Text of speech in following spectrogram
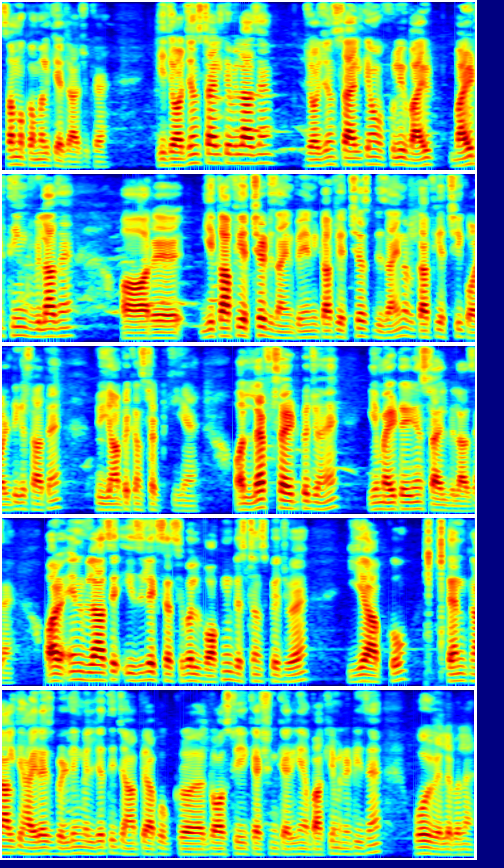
सब मुकम्मल किया जा चुका है। ये जॉर्जन स्टाइल के विलास हैं। जॉर्जन स्टाइल के हैं, वो fully white white themed villas हैं और ये काफ़ी अच्छे डिज़ाइन पे यानी काफ़ी अच्छे डिज़ाइन और काफ़ी अच्छी क्वालिटी के साथ हैं जो यहाँ पे कंस्ट्रक्ट किए हैं। और लेफ़्ट साइड पे जो हैं, ये मेडिटेरियन स्टाइल विलाज हैं। और इन विलाज से इजीली एक्सेसिबल वॉकिंग डिस्टेंस पे जो है, ये आपको टेन कनाल की हाई राइज बिल्डिंग मिल जाती है, जहाँ पे आपको ग्रॉसरी कैश एंड कैरी हैं, बाकी अम्यूनिटीज़ हैं, वो अवेलेबल हैं।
